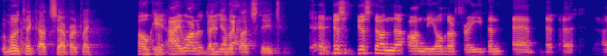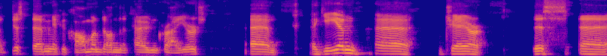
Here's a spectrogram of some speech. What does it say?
We're going to take that separately. okay, I wanted Bring you in to, at that stage. uh, just, just on the, on the other three, then, uh, uh, uh, just to make a comment on the town criers. Um, again, uh, Chair, this, uh,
